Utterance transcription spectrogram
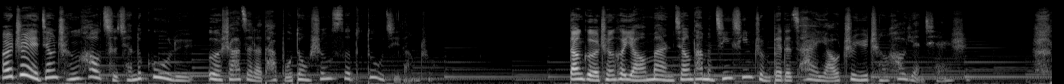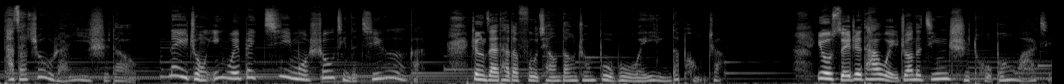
而这也将陈浩此前的顾虑扼杀在了他不动声色的妒忌当中。当葛晨和姚曼将他们精心准备的菜肴置于陈浩眼前时，他才骤然意识到，那种因为被寂寞收紧的饥饿感，正在他的腹腔当中步步为营的膨胀，又随着他伪装的矜持土崩瓦解。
